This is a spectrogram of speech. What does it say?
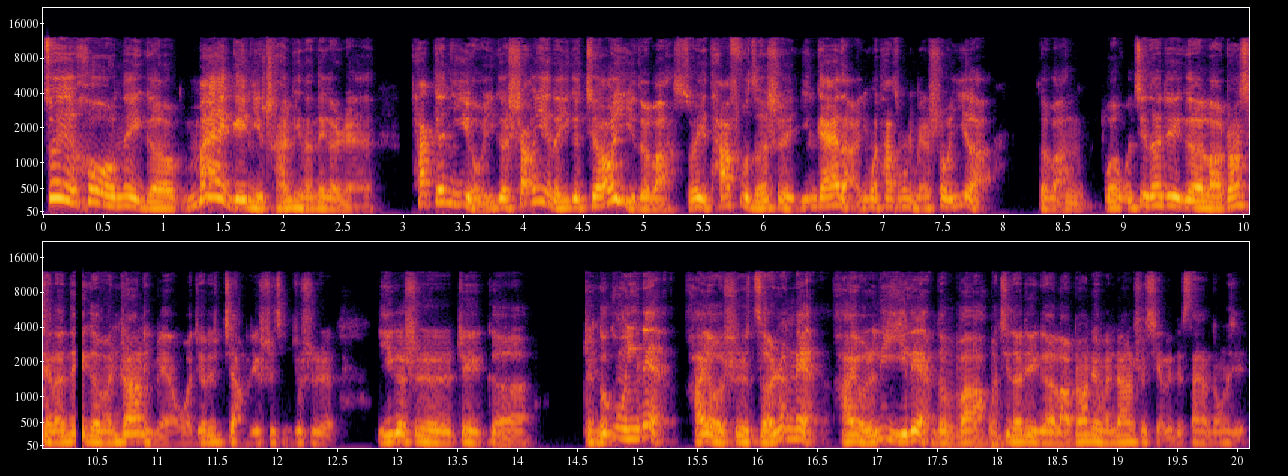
最后那个卖给你产品的那个人，他跟你有一个商业的一个交易，对吧？所以他负责是应该的，因为他从里面受益了，对吧？我我记得这个老庄写的那个文章里面，我觉得讲这个事情，就是一个是这个。整个供应链，还有是责任链，还有利益链，对吧？我记得这个老庄这文章是写了这三个东西，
